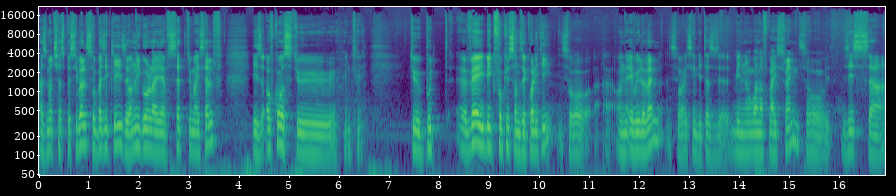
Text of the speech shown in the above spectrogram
as much as possible. So basically, the only goal I have set to myself is, of course, to to put a very big focus on the quality. So uh, on every level. So I think it has been one of my strengths. So this, uh,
